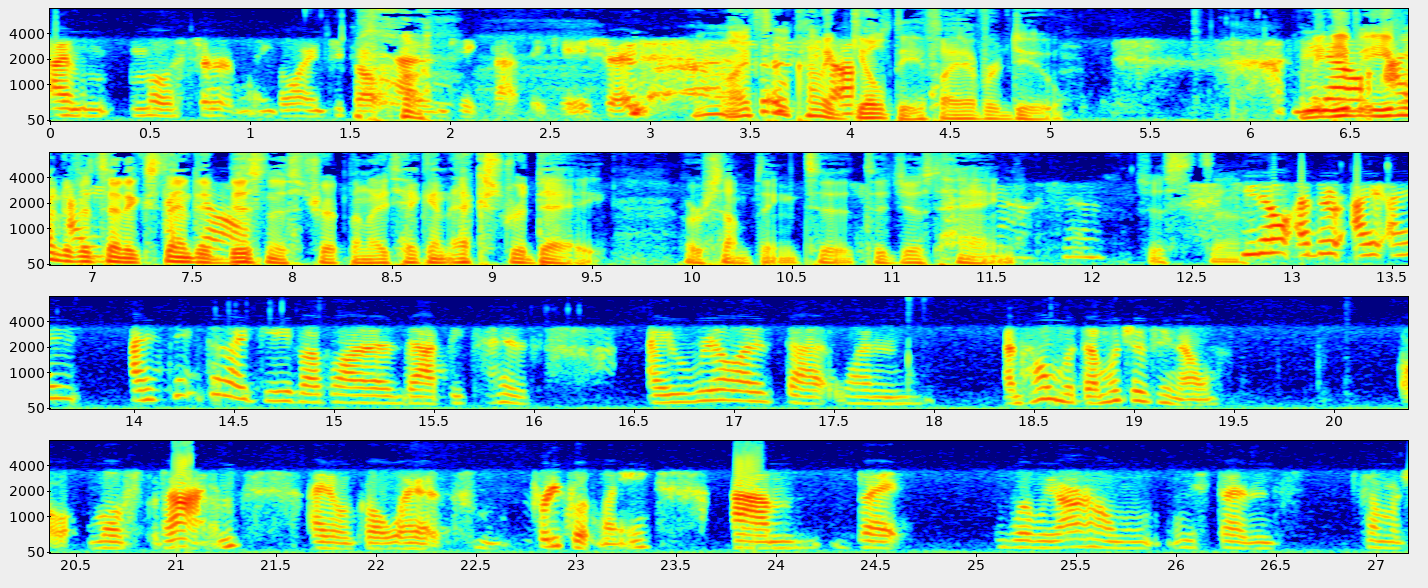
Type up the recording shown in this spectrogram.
I'm most certainly going to go ahead and take that vacation. Well, I feel kind of guilty if I ever do. I You mean, know, even, even I- if it's an extended business trip and I take an extra day or something to, to just hang. Yeah. Just uh, You know, other I, I I think that I gave up on that because I realized that when I'm home with them, which is you know oh, most of the time, I don't go away frequently. Um, but when we are home, we spend so much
